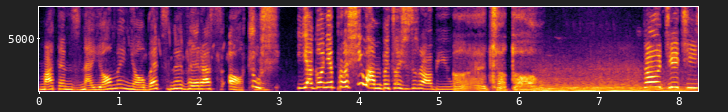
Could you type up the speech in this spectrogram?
Ma ten znajomy, nieobecny wyraz oczu. Cóż, ja go nie prosiłam, by coś zrobił. E, co to? To dzieci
